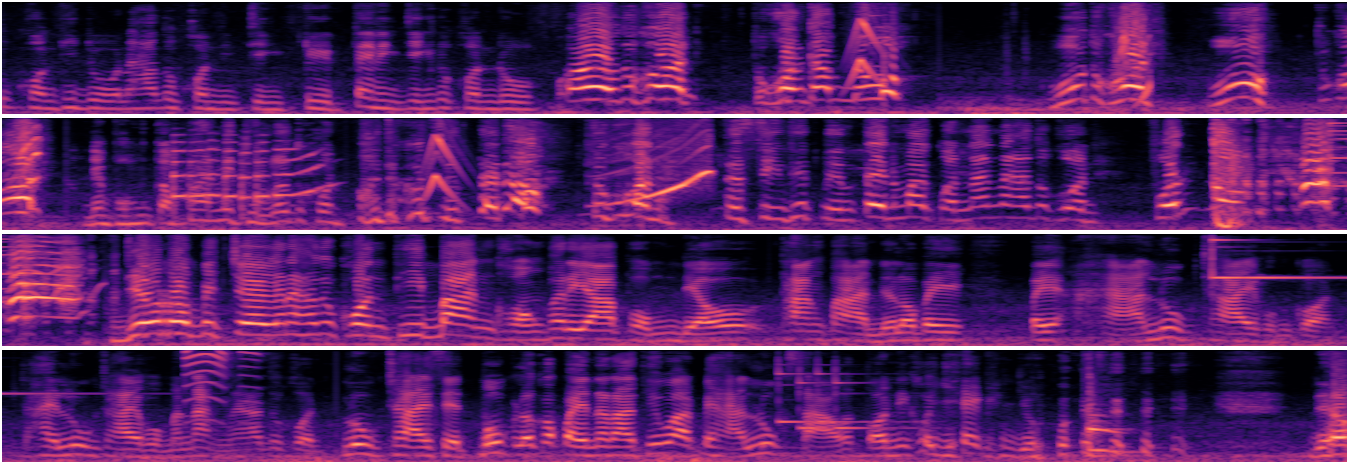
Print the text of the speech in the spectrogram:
ทุกๆ คนที่ดูนะครับ ทุกคนจริงๆ ตื่นเต้นจริง ๆ ทุกคนดูเออทุกคน ทุกคนครับดู วูทุกคนวูทุกคนเดี๋ยวผมกลับบ้านไม่ถูกแล้วทุกคนโอ้ทุกคนตื่นเต้นอะทุกคน แต่สิ่งที่ตื่นเต้นมากกว่านั้นนะฮะทุกคนฝนตก เดี๋ยวเราไปเจอกันนะครับทุกคนที่บ้านของภรรยาผม เดี๋ยวทางผ่านเดี๋ยวเราไปไปหาลูกชายผมก่อนจะให้ลูกชายผมมานั่งนะครับทุกคน ลูกชายเสร็จปุ๊บแล้วก็ไปนราธิวาสไปหาลูกสาว ตอนนี้เขาแยกกันอยู่ เดี๋ยว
